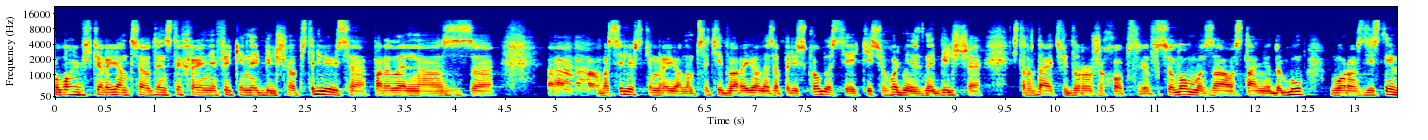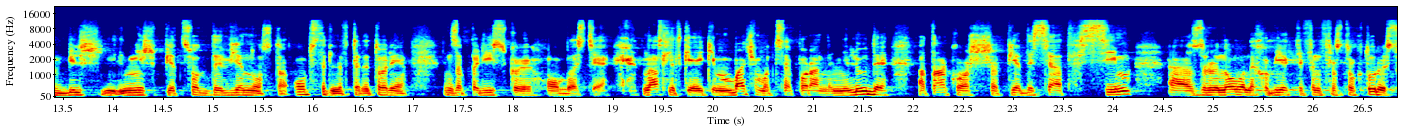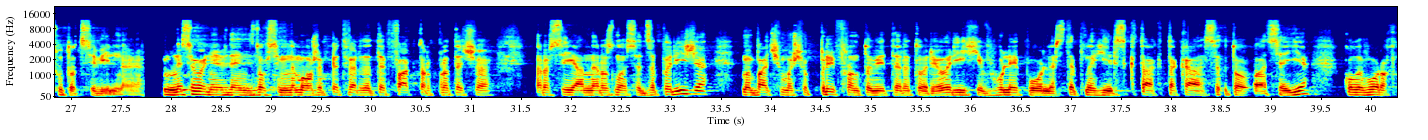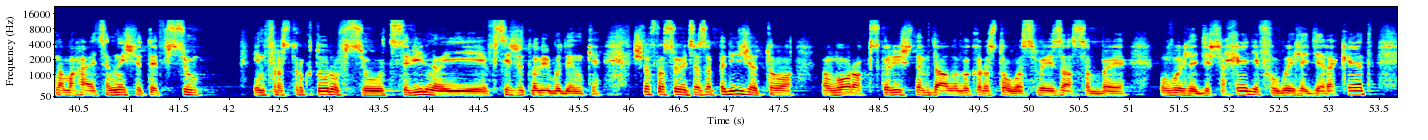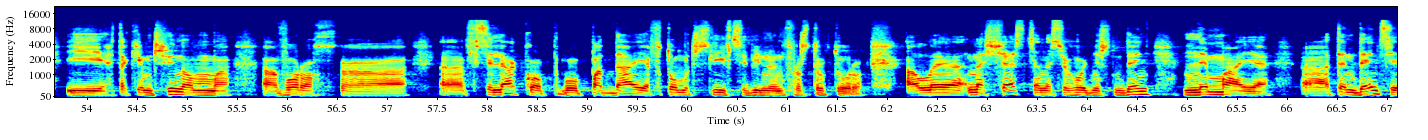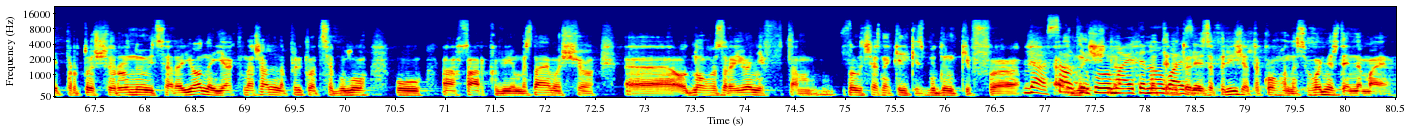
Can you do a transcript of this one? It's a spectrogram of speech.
Пологівський район це один з тих районів, які найбільше обстрілюються паралельно з Васильівським районом. Це ті два райони Запорізької області, які сьогодні найбільше страждають від ворожих обстрілів. В цілому за останню добу ворог здійснив більш ніж 590 обстрілів території Запорізької області. Наслідки, які ми бачимо, це поранені люди, а також 57 е, зруйнованих об'єктів інфраструктури суто цивільної. На сьогоднішній день зовсім не може підтвердити фактор про те, що росіяни розносять Запоріжжя. Ми бачимо, що при фронтовій території Оріхів, Гуляйполя, Степногірськ, так така ситуація є, коли ворог намагається нищити всю. Інфраструктуру, всю цивільну і всі житлові будинки. Що стосується Запоріжжя, то ворог скоріш невдало використовує свої засоби у вигляді шахедів, у вигляді ракет, і таким чином е, ворог е, е, всіляко попадає, в тому числі і в цивільну інфраструктуру. Але на щастя, на сьогоднішній день немає тенденції про те, що руйнуються райони. Як на жаль, наприклад, це було у Харкові. Ми знаємо, що е, одного з районів там величезна кількість будинків е, Да, Салтівку ви маєте на на території. Запоріжжя. Такого на сьогоднішній день немає.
